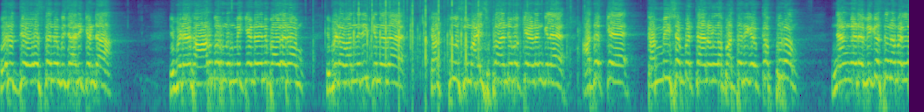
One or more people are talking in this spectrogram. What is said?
ഒരു ഉദ്യോഗസ്ഥനും വിചാരിക്കണ്ട. ഇവിടെ ഹാർബർ നിർമ്മിക്കേണ്ടതിന് പകരം ഇവിടെ വന്നിരിക്കുന്നത് കക്കൂസും ഐസ് പ്ലാന്റും ഒക്കെ ആണെങ്കിൽ അതൊക്കെ കമ്മീഷൻ പറ്റാനുള്ള പദ്ധതികൾക്കപ്പുറം ഞങ്ങളുടെ വികസനമല്ല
